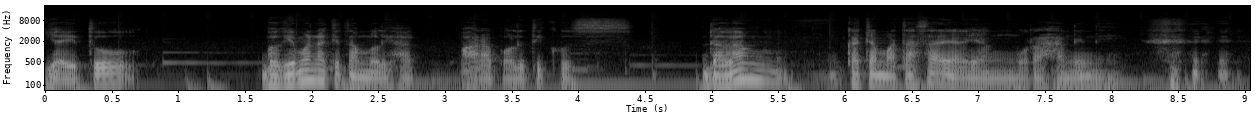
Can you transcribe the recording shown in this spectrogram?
yaitu bagaimana kita melihat para politikus dalam kacamata saya yang murahan ini.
